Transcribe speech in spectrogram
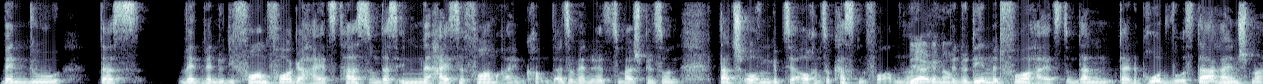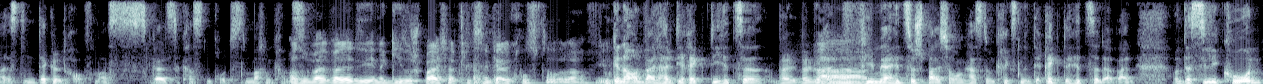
wenn du das wenn, wenn du die Form vorgeheizt hast und das in eine heiße Form reinkommt. Also wenn du jetzt zum Beispiel so einen Dutch Oven gibt's ja auch in so Kastenformen. Ne? Ja, genau. Wenn du den mit vorheizt und dann deine Brotwurst da reinschmeißt, einen Deckel drauf machst, das, geilste Kastenbrot, das du machen kannst. Also weil, weil er die Energie so speichert, kriegst du eine geile Kruste oder wie? Genau, und weil halt direkt die Hitze, weil, weil du Ah. halt viel mehr Hitzespeicherung hast und kriegst eine direkte Hitze da rein. Und das Silikon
